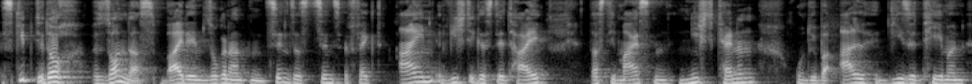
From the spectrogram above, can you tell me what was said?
Es gibt jedoch besonders bei dem sogenannten Zinseszinseffekt ein wichtiges Detail, das die meisten nicht kennen. Und über all diese Themen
